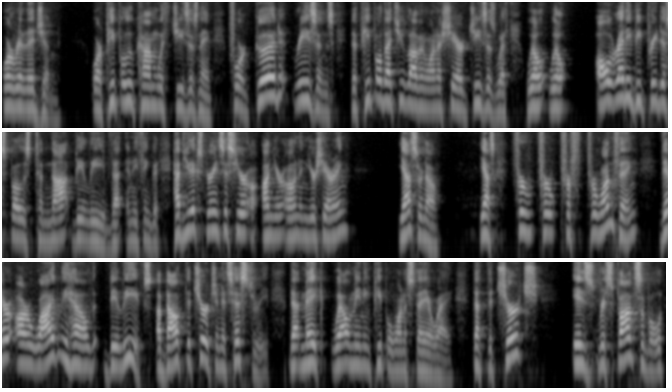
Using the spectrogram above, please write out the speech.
or religion or people who come with Jesus' name. For good reasons, the people that you love and want to share Jesus with will, will already be predisposed to not believe that anything good. Have you experienced this year on your own and you're sharing? Yes or no? Yes. For, for, for, for one thing, there are widely held beliefs about the church and its history that make well meaning people want to stay away. That the church is responsible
